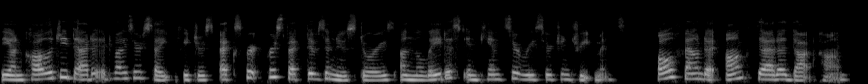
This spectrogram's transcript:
the Oncology Data Advisor site features expert perspectives and news stories on the latest in cancer research and treatments, all found at oncdata.com.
